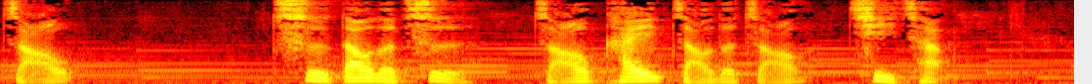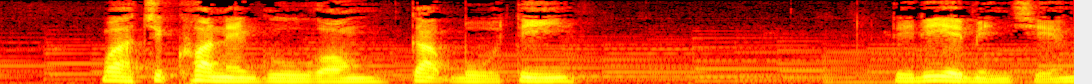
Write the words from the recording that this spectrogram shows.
凿，刺刀的刺，凿开凿的凿，刺插。我即款的愚妄甲无知，伫你诶面前，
